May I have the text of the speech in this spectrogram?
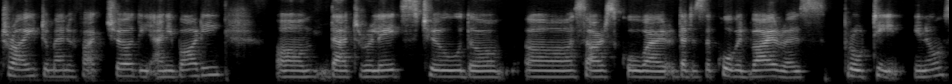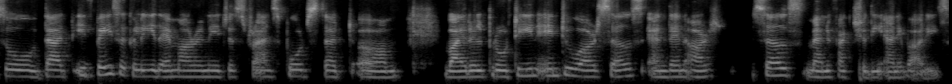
try to manufacture the antibody um, that relates to the uh, SARS-CoV, that is the COVID virus protein, you know, so that it basically, the mRNA just transports that um, viral protein into our cells and then our cells manufacture the antibodies.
